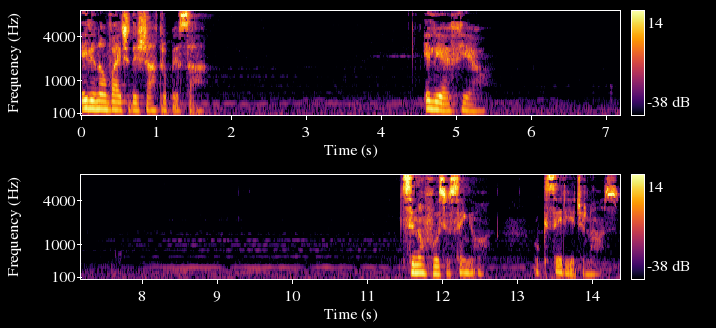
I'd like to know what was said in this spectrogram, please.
Ele não vai te deixar tropeçar. Ele é fiel. Se não fosse o Senhor, o que seria de nós?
